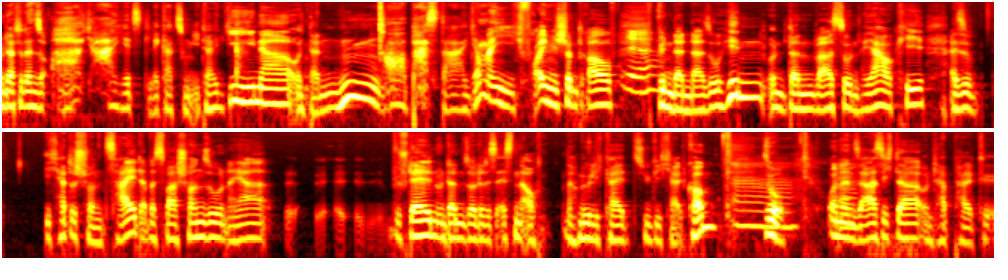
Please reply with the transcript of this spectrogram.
und dachte dann so, ah ja, jetzt lecker zum Italiener und dann, hm, oh, Pasta, jammer, ich freue mich schon drauf. Ja. Bin dann da so hin und dann war es so, naja, okay, also ich hatte schon Zeit, aber es war schon so, naja, bestellen und dann sollte das Essen auch nach Möglichkeit zügig halt kommen. Ah, So, und dann ja. saß ich da und habe halt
